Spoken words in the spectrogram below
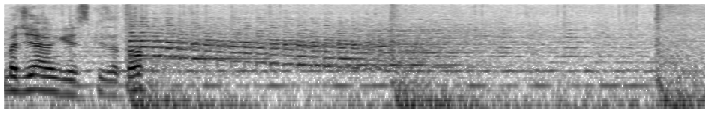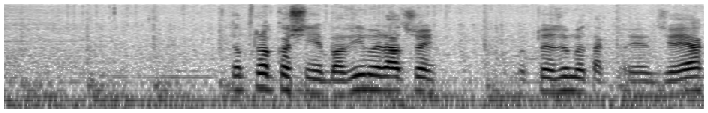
Będzie angielski za to. Kontrolko się nie bawimy raczej. Bo Przejrzymy tak to jak.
